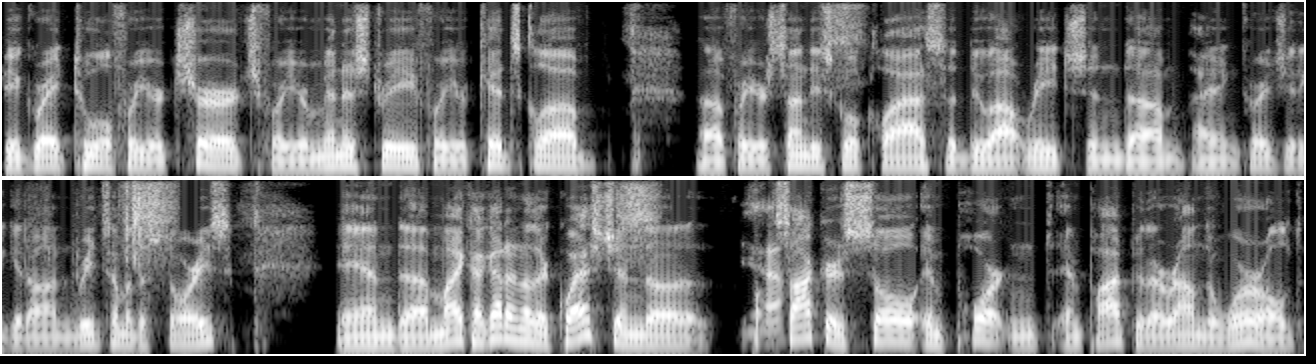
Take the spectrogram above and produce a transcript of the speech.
Be a great tool for your church, for your ministry, for your kids club, uh, for your Sunday school class to do outreach. And um, I encourage you to get on, read some of the stories. And uh, Mike, I got another question. Uh, yeah. Soccer is so important and popular around the world,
